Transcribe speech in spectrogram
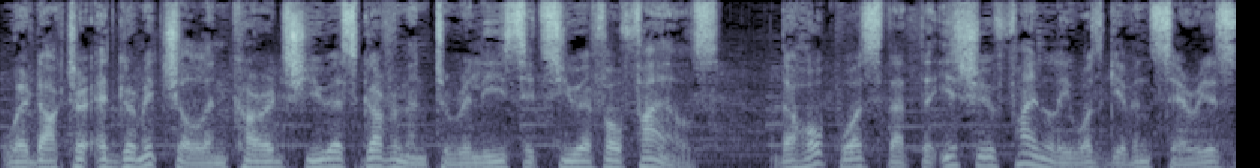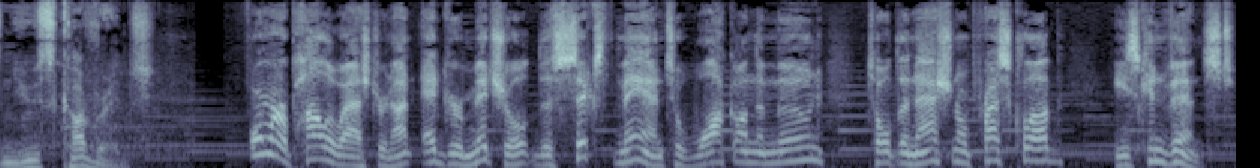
where Dr. Edgar Mitchell encouraged U.S. government to release its UFO files, the hope was that the issue finally was given serious news coverage. Former Apollo astronaut Edgar Mitchell, the sixth man to walk on the moon, told the National Press Club he's convinced.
